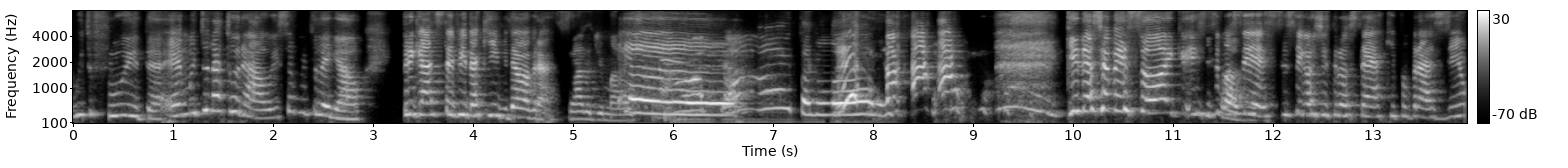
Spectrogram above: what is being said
muito fluida, é muito natural. Isso é muito legal. Obrigada por ter vindo aqui. Me dá um abraço. Obrigada demais. É... Ai, tá glória. que Deus te abençoe. E se você, se o Senhor te trouxer aqui para o Brasil,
